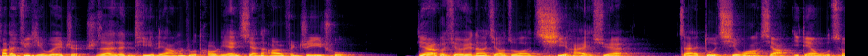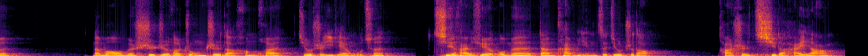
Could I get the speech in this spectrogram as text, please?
它的具体位置是在人体两乳头连线的二分之一处。第二个穴位呢，叫做气海穴，在肚脐往下一点五寸。那么我们食指和中指的横宽就是一点五寸。气海穴，我们单看名字就知道，它是气的海洋。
